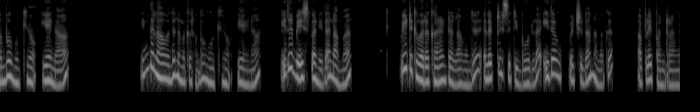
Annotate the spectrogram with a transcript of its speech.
ரொம்ப முக்கியம். ஏன்னா இந்த லா வந்து நமக்கு ரொம்ப முக்கியம். ஏன்னா இதை பேஸ் பண்ணி தான் நம்ம வீட்டுக்கு வர கரண்ட் எல்லாம் வந்து எலக்ட்ரிசிட்டி போர்டில் இதை வச்சு தான் நமக்கு அப்ளை பண்ணுறாங்க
